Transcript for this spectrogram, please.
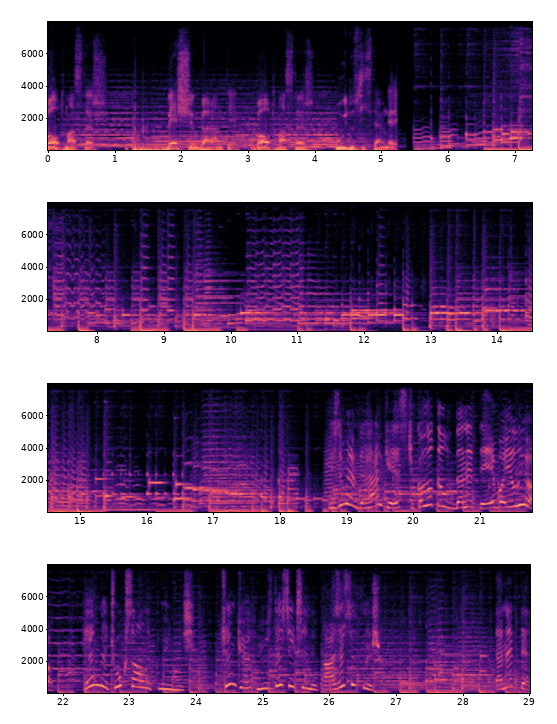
Goldmaster. 5 yıl garanti. Goldmaster uydu sistemleri. Bizim evde herkes çikolatalı Danette'ye bayılıyor. Hem de çok sağlıklıymış. Çünkü yüzde sekseni taze sütmüş. Danette,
